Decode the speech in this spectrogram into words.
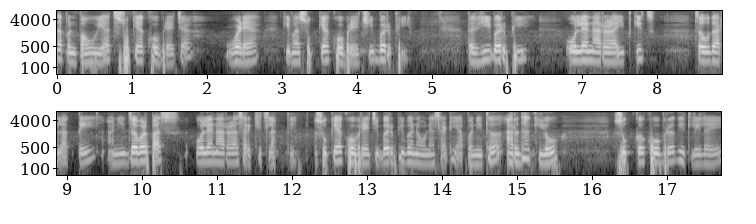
आपण पाहूयात सुक्या खोबऱ्याच्या वड्या किंवा सुक्या खोबऱ्याची बर्फी. तर ही बर्फी ओल्या नारळा इतकीच चवदार लागते आणि जवळपास ओल्या नारळासारखीच लागते. सुक्या खोबऱ्याची बर्फी बनवण्यासाठी आपण इथं अर्धा किलो सुक्कं खोबरं घेतलेलं आहे.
